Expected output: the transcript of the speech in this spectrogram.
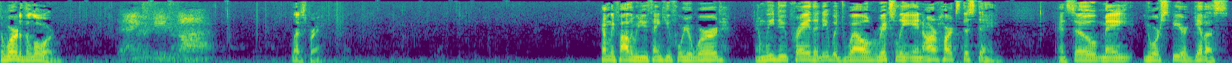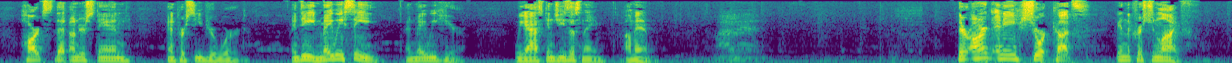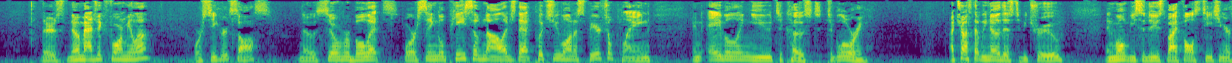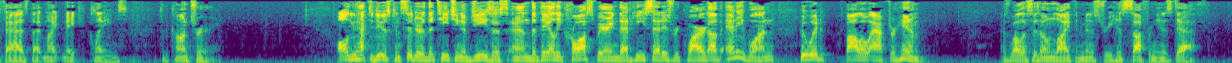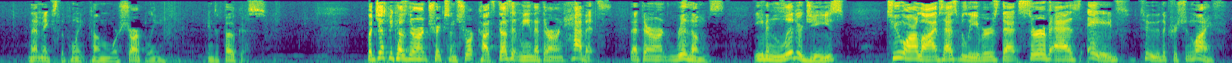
The word of the Lord. Thanks be to God. Let us pray. Heavenly Father, we do thank you for your word, and we do pray that it would dwell richly in our hearts this day. And so may your Spirit give us hearts that understand and perceive your word. Indeed, may we see and may we hear. We ask in Jesus' name. Amen. There aren't any shortcuts in the Christian life. There's no magic formula or secret sauce, no silver bullet or single piece of knowledge that puts you on a spiritual plane, enabling you to coast to glory. I trust that we know this to be true and won't be seduced by false teaching or fads that might make claims to the contrary. All you have to do is consider the teaching of Jesus and the daily cross bearing that he said is required of anyone who would follow after him, as well as his own life and ministry, his suffering and his death. And that makes the point come more sharply into focus. But just because there aren't tricks and shortcuts doesn't mean that there aren't habits, that there aren't rhythms, even liturgies to our lives as believers that serve as aids to the Christian life.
